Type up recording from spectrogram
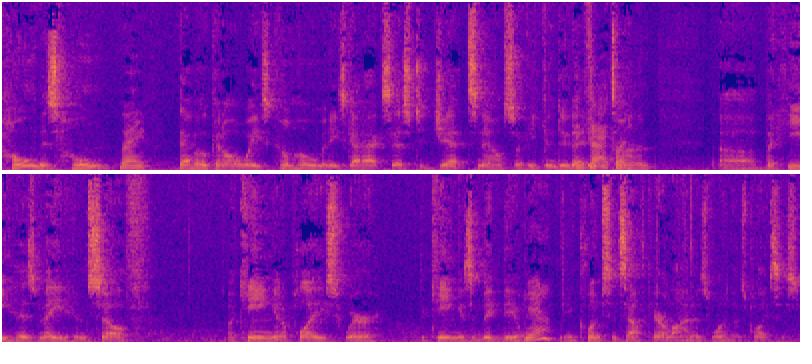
home is home. Right. Dabo can always come home, and he's got access to jets now, so he can do that Exactly. anytime. Uh, but he has made himself a king in a place where the king is a big deal. Yeah. And Clemson, South Carolina is one of those places.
